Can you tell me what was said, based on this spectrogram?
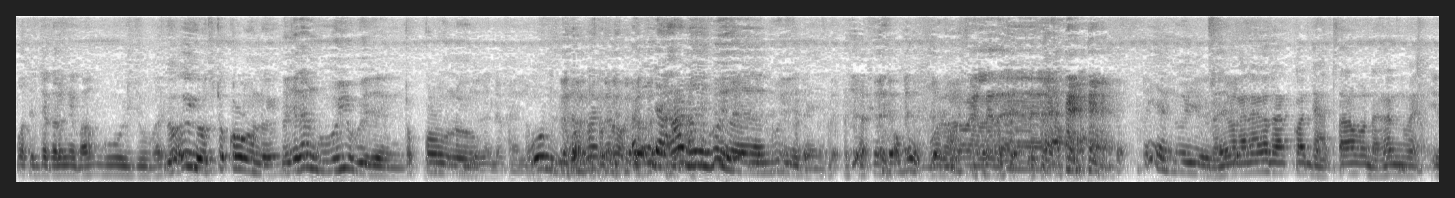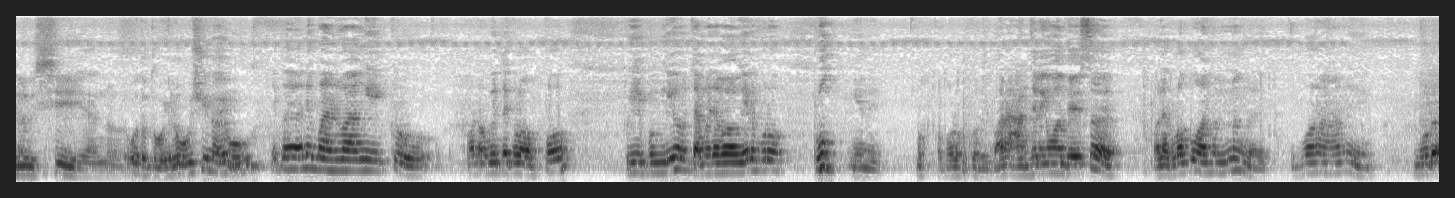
Wah, cekelnya bagus juga. Yo iya, cekel ngono. Biasanya kan guyu gitu. Ya. Cekel ngono. Gun, enggak anu guyu, guyu deh. Oh, bukan. Iya guyu. Lah ya makane aku takon nyata kan ilusi anu. Oh, tutu ilusi nek iku. Ya, Iki ini man wangi iku. kalau kita klopo. Bengi-bengi oh, jaman-jaman ngene puro buk ngene. Buk 30 kur. Barang anjing mau desa. Oleh klopo kan seneng lho. Iku ora aneh. Mudah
